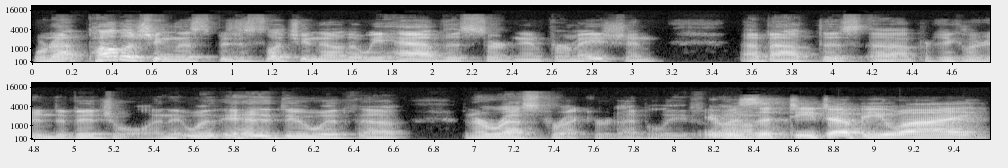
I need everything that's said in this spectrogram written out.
we're not publishing this, but just let you know that we have this certain information about this uh, particular individual, and it was it had to do with uh, an arrest record, I believe. It was a DWI.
